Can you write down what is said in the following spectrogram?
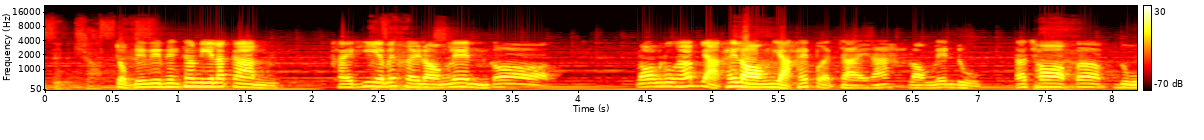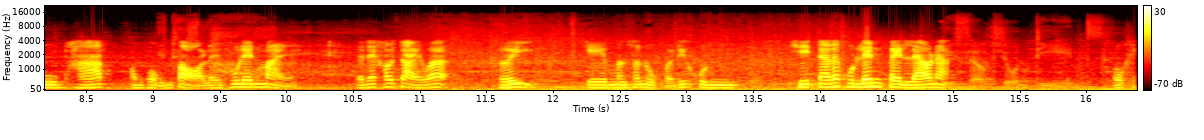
Is it just จบรีวิวเพียงเท่านี้ละกัน ใครที่ยังไม่เคยลองเล่นก็ ลองดูครับ อยากให้ลองอยากให้เปิดใจนะ ลองเล่นดู ถ้าชอบก็ดูพาร์ทของผมต่อเลยผู้เล่นใหม่ จะได้เข้าใจว่า เฮ้ย เกมมันสนุกกว่าที่คุณคิดนะ ถ้าคุณเล่นเป็นแล้วน่ะ you felt your deeds? โอเค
